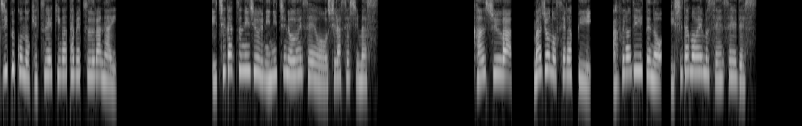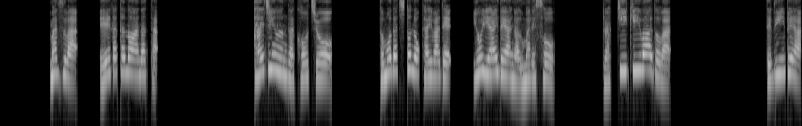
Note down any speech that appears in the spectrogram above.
ジプコの血液が食べつ占い。1月22日の運勢をお知らせします。監修は、魔女のセラピー、アフロディーテの石田も M 先生です。まずは、A 型のあなた。対人運が好調。友達との会話で、良いアイデアが生まれそう。ラッキーキーワードは、テディベア。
